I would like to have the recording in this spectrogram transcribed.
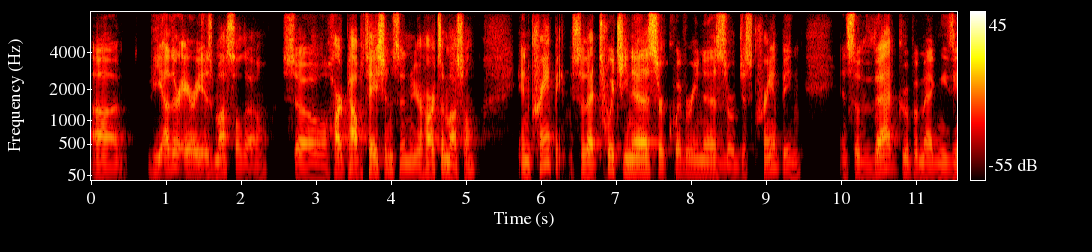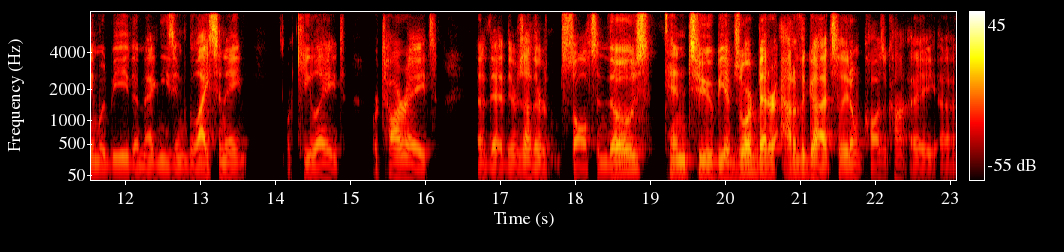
Uh, the other area is muscle, though. So heart palpitations, and your heart's a muscle, and cramping. So that twitchiness or quiveriness mm-hmm. or just cramping. And so that group of magnesium would be the magnesium glycinate or chelate or taurate. Uh, the, there's other salts, and those tend to be absorbed better out of the gut, so they don't cause a, a uh,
